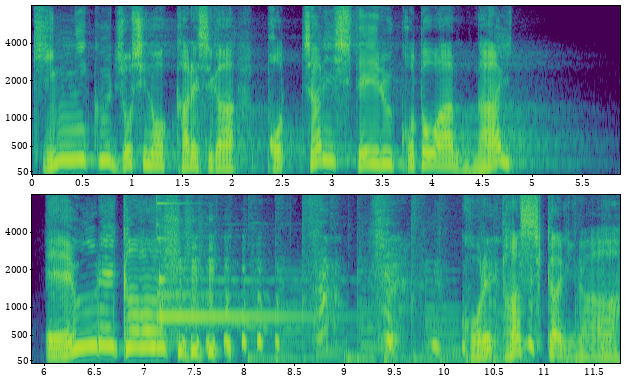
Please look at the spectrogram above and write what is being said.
筋肉女子の彼氏がぽっちゃりしていることはない。エウレカ。これ確かにな。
